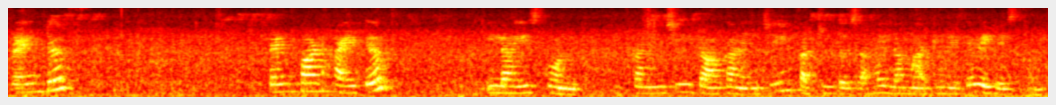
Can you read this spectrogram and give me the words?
ఫ్రంట్ ఫ్రంట్ పార్ట్ హైట్ ఇలా తీసుకోండి ఇక్కడ నుంచి టాక్ నుంచి ఖర్చులతో సహా ఇలా మార్కింగ్ అయితే వేసేసుకోండి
